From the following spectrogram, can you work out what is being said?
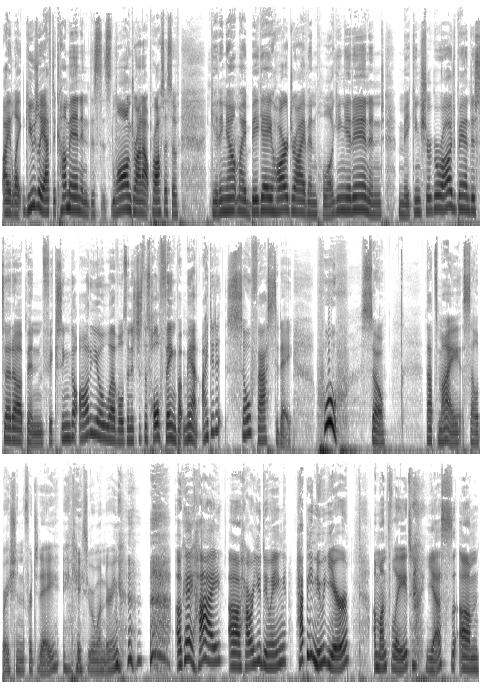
I like usually I have to come in and this, this long drawn out process of getting out my big A hard drive and plugging it in and making sure GarageBand is set up and fixing the audio levels. And it's just this whole thing. But man, I did it so fast today. Whew. So that's my celebration for today, in case you were wondering. okay, hi. Uh, how are you doing? Happy New Year. A month late. yes. Um,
